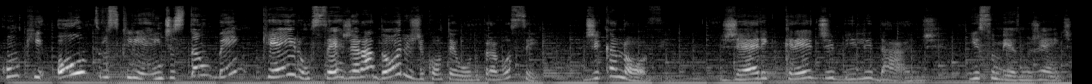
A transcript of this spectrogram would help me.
com que outros clientes também queiram ser geradores de conteúdo para você. Dica 9. Gere credibilidade. Isso mesmo, gente.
